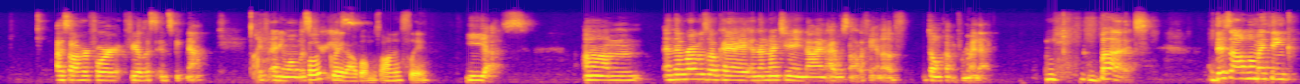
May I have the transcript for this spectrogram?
i saw her for fearless and speak now if anyone was Both curious. great albums, honestly. yes. Um, and then red was okay and then 1989 i was not a fan of. Don't come for my neck. But this album i think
